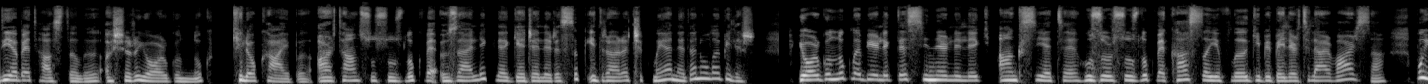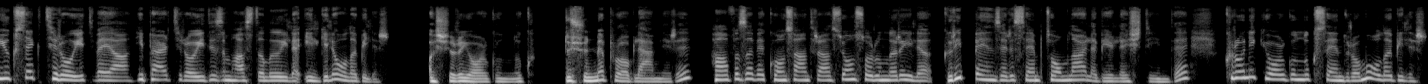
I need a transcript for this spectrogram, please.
Diyabet hastalığı, aşırı yorgunluk, kilo kaybı, artan susuzluk ve özellikle geceleri sık idrara çıkmaya neden olabilir. Yorgunlukla birlikte sinirlilik, anksiyete, huzursuzluk ve kas zayıflığı gibi belirtiler varsa bu yüksek tiroid veya hipertiroidizm hastalığıyla ilgili olabilir. Aşırı yorgunluk, düşünme problemleri, hafıza ve konsantrasyon sorunlarıyla grip benzeri semptomlarla birleştiğinde kronik yorgunluk sendromu olabilir.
